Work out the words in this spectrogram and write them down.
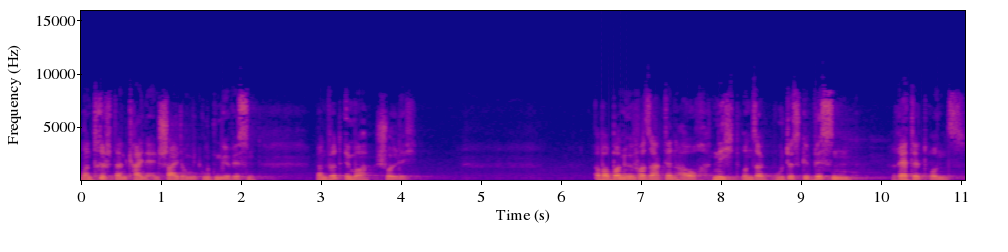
Man trifft dann keine Entscheidung mit gutem Gewissen. Man wird immer schuldig. Aber Bonhoeffer sagt dann auch, nicht unser gutes Gewissen rettet uns,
